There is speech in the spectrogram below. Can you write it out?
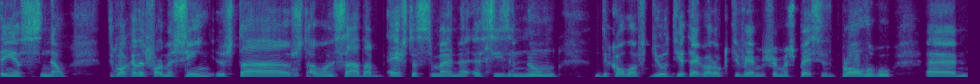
tem esse não. De qualquer das formas, sim, está, está lançada esta semana a Season 1 de Call of Duty. Até agora o que tivemos foi uma espécie de prólogo. Um,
